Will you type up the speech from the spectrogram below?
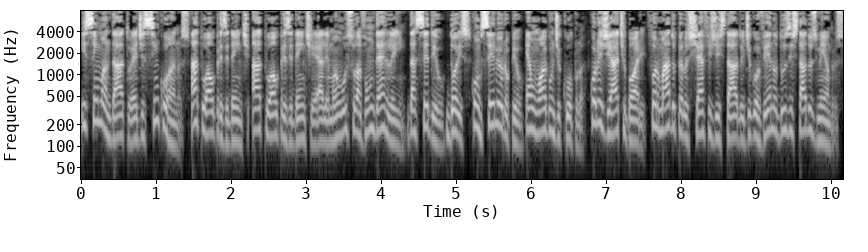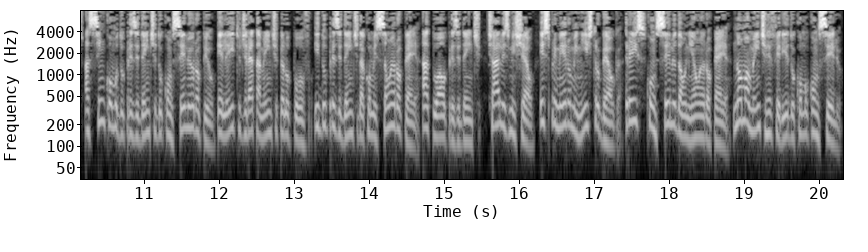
e sem mandato é de cinco anos. Atual presidente. A atual presidente é a alemã Ursula von der Leyen, da CDU. 2. Conselho Europeu. É um órgão de cúpula, colegiate body, formado pelos chefes de Estado e de governo dos Estados-membros, assim como do presidente do Conselho Europeu, eleito diretamente pelo povo, e do presidente da Comissão Europeia. Atual presidente, Charles Michel, ex-primeiro-ministro belga. 3. Conselho da União Europeia, normalmente referido como Conselho,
